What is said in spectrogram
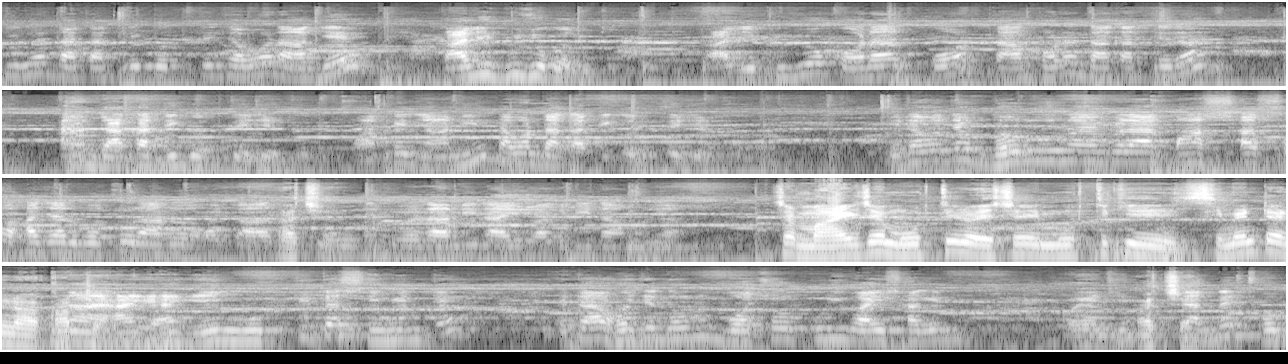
ছিল ডাকাতি করতে যাওয়ার আগে কালী পুজো করতো। কালী পুজো করার পর তারপরে ডাকাতেরা ডাকাতি করতে যেত। মাকে জানিয়ে তারপর ডাকাতি করতে যেত। এটা হচ্ছে ধরুন প্রায় পাঁচ সাতশো হাজার বছর আরও হয়তো আচ্ছা। রানী রায়বাগিনী নাম আচ্ছা মায়ের যে মূর্তি রয়েছে এই মূর্তি কি সিমেন্টের না না, হ্যাঁ, হ্যাঁ, এই মূর্তিটা সিমেন্টে। এটা হয়েছে ধরুন বছর কুড়ি বাইশ আগে হয়েছে। আচ্ছা। একটা ছোট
